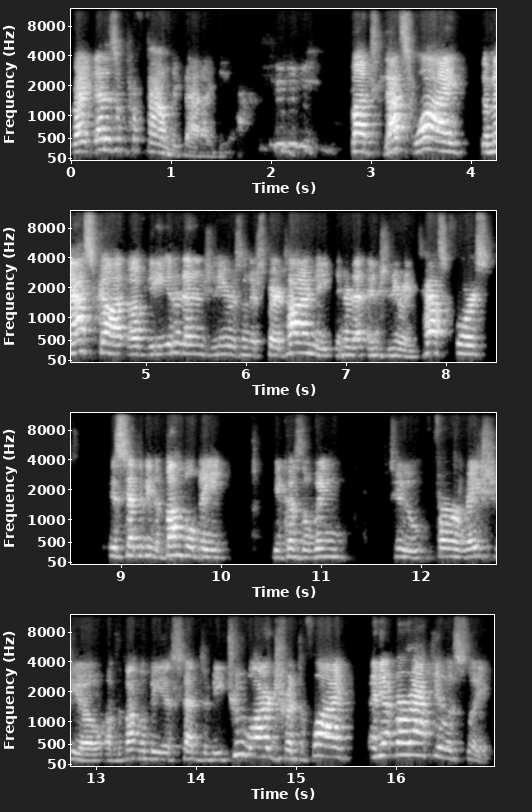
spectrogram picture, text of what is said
Right? That is a profoundly bad idea. But that's why the mascot of the Internet engineers in their spare time, the Internet Engineering Task Force, is said to be the bumblebee because the wing to fur ratio of the bumblebee is said to be too large for it to fly, and yet miraculously,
